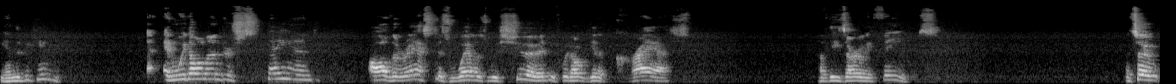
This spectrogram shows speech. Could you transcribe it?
in the beginning. And we don't understand all the rest as well as we should if we don't get a grasp of these early themes. And so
